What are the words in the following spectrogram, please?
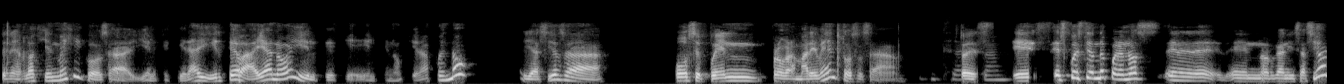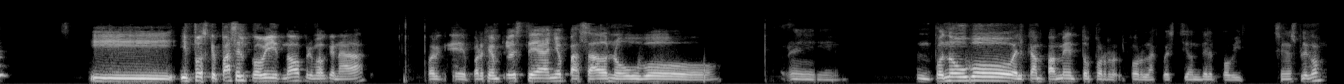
tenerlo aquí en México, o sea, y el que quiera ir, que vaya, ¿no? Y el que, el que no quiera, pues no. Y así, o sea, o se pueden programar eventos, o sea, entonces, es, es, cuestión de ponernos en, organización y, y, pues que pase el COVID, ¿no? Primero que nada. Porque, por ejemplo, este año pasado no hubo eh, pues no hubo el campamento por, por la cuestión del COVID. ¿Sí me explico?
